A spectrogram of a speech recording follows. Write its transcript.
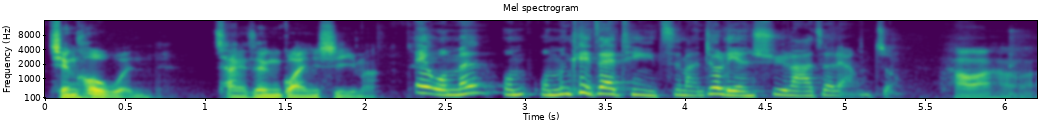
前后文产生关系嘛。哎、我们我们我们可以再听一次吗？就连续拉这两种。好啊，好啊。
